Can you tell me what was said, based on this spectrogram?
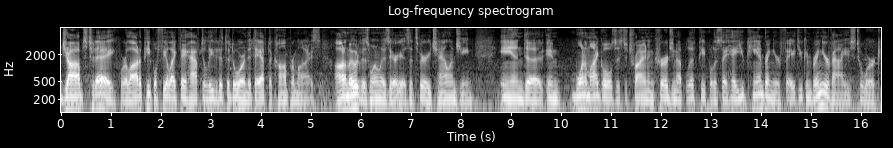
jobs today where a lot of people feel like they have to leave it at the door and that they have to compromise. Automotive is one of those areas that's very challenging. And, uh, and one of my goals is to try and encourage and uplift people to say, hey, you can bring your faith, you can bring your values to work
